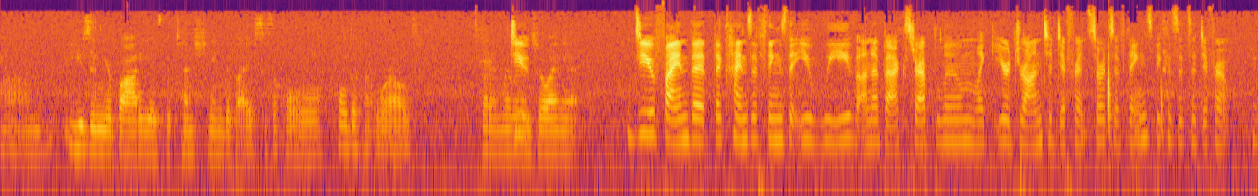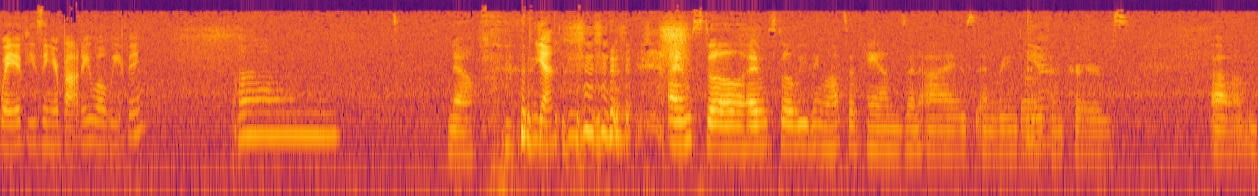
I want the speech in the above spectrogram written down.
um, using your body as the tensioning device is a whole whole different world. But I'm really you- enjoying it. Do you find that the kinds of things that you weave on a backstrap loom, like you're drawn to different sorts of things because it's a different way of using your body while weaving? Um, no. Yeah. I'm still I'm still weaving lots of hands and eyes and rainbows Yeah. and curves. Um,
